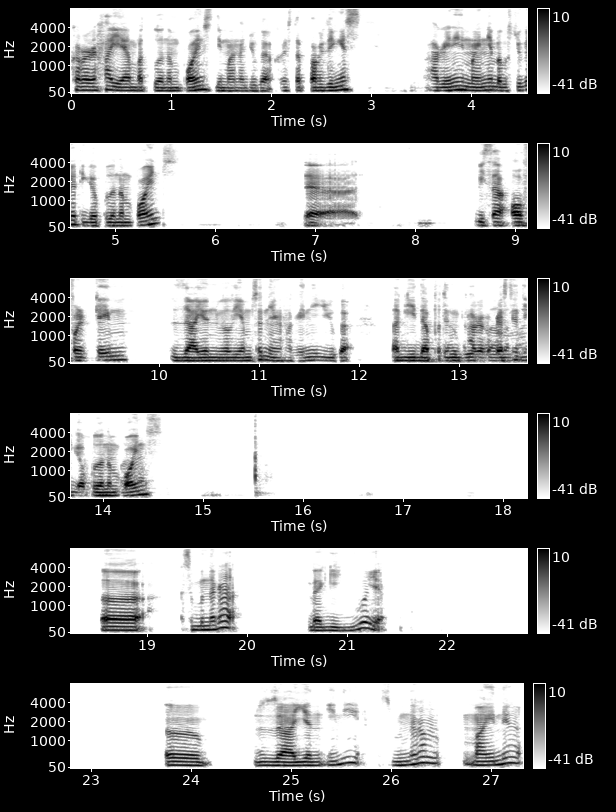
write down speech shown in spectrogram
career high ya 46 points di mana juga Kristaps Porzingis hari ini mainnya bagus juga 36 points. Dan bisa overcame Zion Williamson yang hari ini juga lagi dapetin career bestnya 36 points. Eh sebenarnya bagi gue ya eh Zion ini sebenarnya mainnya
